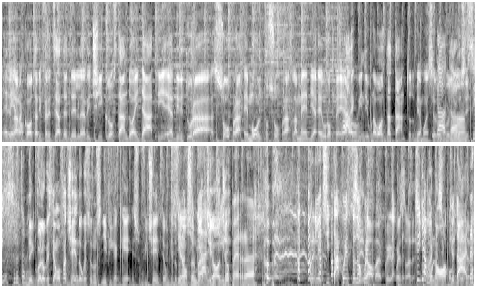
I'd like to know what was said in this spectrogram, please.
È vero. raccolta differenziata e del riciclo, stando ai dati, e addirittura sopra e molto sopra la media europea. Wow. E quindi una volta tanto dobbiamo essere Figata, orgogliosi sì, di quello che stiamo facendo. Questo non significa che è sufficiente o che dobbiamo fermarci oggi. giro per, per le città. Questo no, Sì, questo- que- questo Chiudiamo un è occhio, dai.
